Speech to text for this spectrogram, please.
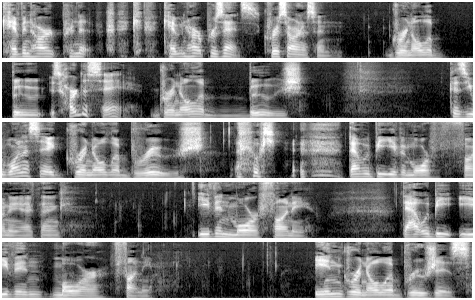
Kevin Hart Kevin Hart presents Chris Arneson, Granola Bouge. It's hard to say. Granola Bouge. Because you want to say Granola Bruges. Which that would be even more funny, I think. Even more funny. That would be even more funny. In Granola Bruges.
